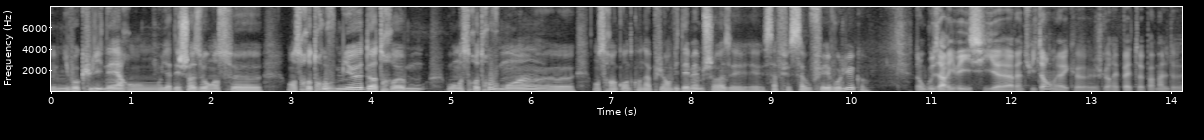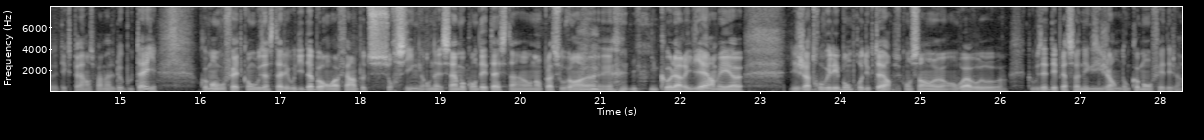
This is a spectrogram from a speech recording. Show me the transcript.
au niveau culinaire, il y a des choses où on se, on se retrouve mieux, d'autres euh, où on se retrouve moins. Euh, on se rend compte qu'on n'a plus envie des mêmes choses et, ça, fait, ça vous fait évoluer. Quoi. Donc vous arrivez ici à 28 ans, avec, je le répète, pas mal d'expérience, pas mal de bouteilles. Comment vous faites quand vous vous installez? Vous dites d'abord on va faire un peu de sourcing. C'est un mot qu'on déteste, hein. on emploie souvent Nicolas Rivière, mais déjà trouver les bons producteurs, puisqu'on sent, euh, on voit que vous êtes des personnes exigeantes. Donc comment on fait déjà?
